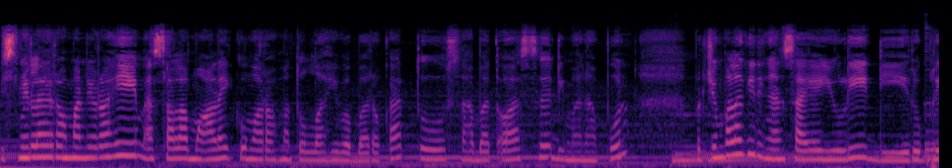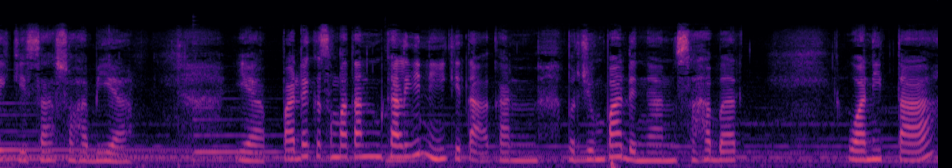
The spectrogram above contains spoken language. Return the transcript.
Bismillahirrahmanirrahim Assalamualaikum warahmatullahi wabarakatuh Sahabat Oase di mana pun Berjumpa lagi dengan saya Yuli di rubrik kisah Sohabia Ya, pada kesempatan kali ini kita akan berjumpa dengan sahabat wanita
